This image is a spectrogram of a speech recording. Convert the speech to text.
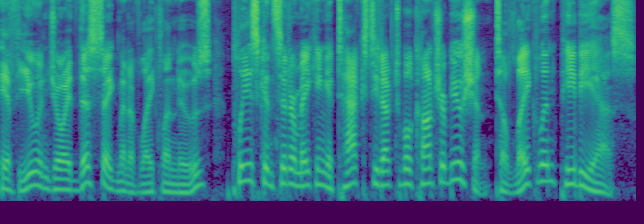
If you enjoyed this segment of Lakeland News, please consider making a tax-deductible contribution to Lakeland PBS.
